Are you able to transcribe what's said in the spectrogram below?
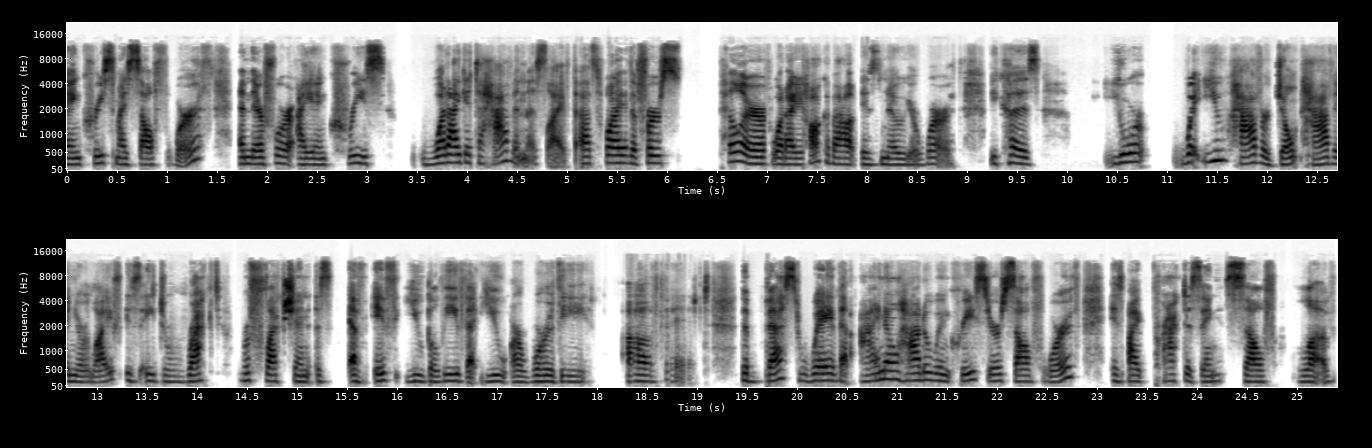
I increase my self worth, and therefore I increase what I get to have in this life. That's why the first pillar of what I talk about is know your worth because your what you have or don't have in your life is a direct reflection of if you believe that you are worthy of it. The best way that I know how to increase your self worth is by practicing self love,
